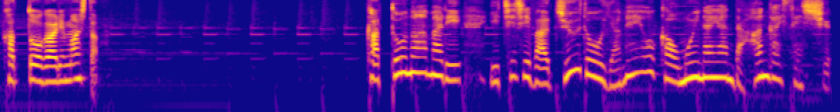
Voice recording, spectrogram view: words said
葛藤がありました。葛藤のあまり一時は柔道をやめようか思い悩んだ半外選手。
